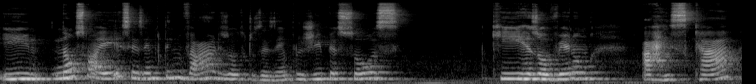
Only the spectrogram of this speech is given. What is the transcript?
E não só esse exemplo, tem vários outros exemplos de pessoas que resolveram arriscar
